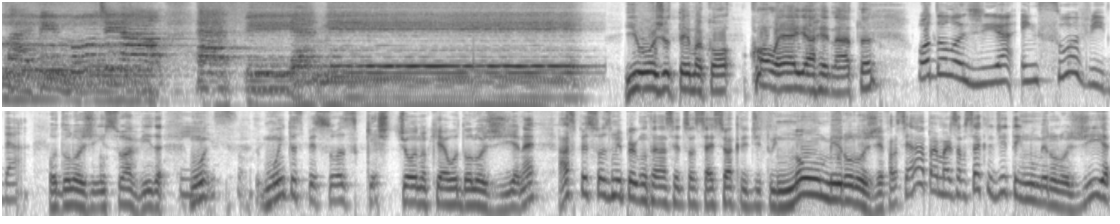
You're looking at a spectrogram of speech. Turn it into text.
Vibe Mundial FM. E hoje o tema qual, qual é, e a Renata? Odologia em sua vida. Odologia em sua vida. Isso. muitas pessoas questionam o que é odologia, né? As pessoas me perguntam nas redes sociais se eu acredito em numerologia. Fala assim: ah, pai Marcelo, você acredita em numerologia?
